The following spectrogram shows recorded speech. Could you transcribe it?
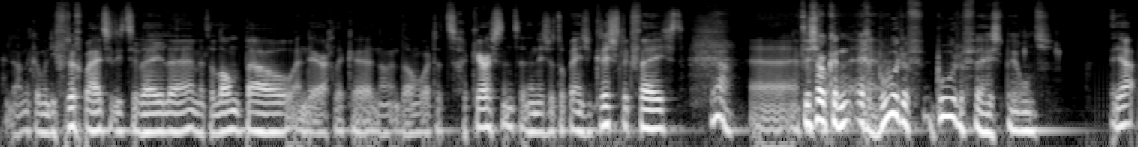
En dan komen die vruchtbaarheidsrituelen met de landbouw en dergelijke. En dan, wordt het gekerstend en dan is het opeens een christelijk feest. Ja. Eh, Het is ook een echt boeren, boerenfeest bij ons. Ja,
